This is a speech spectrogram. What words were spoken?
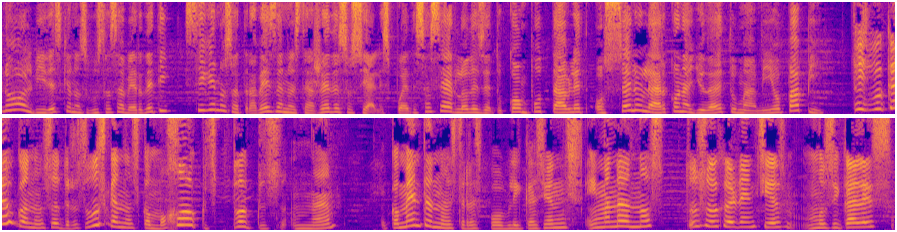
No olvides que nos gusta saber de ti. Síguenos a través de nuestras redes sociales. Puedes hacerlo desde tu compu, tablet o celular con ayuda de tu mami o papi. Facebook con nosotros. Búscanos como Hocus Pocus Unam. Comenta nuestras publicaciones y mándanos tus sugerencias musicales.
